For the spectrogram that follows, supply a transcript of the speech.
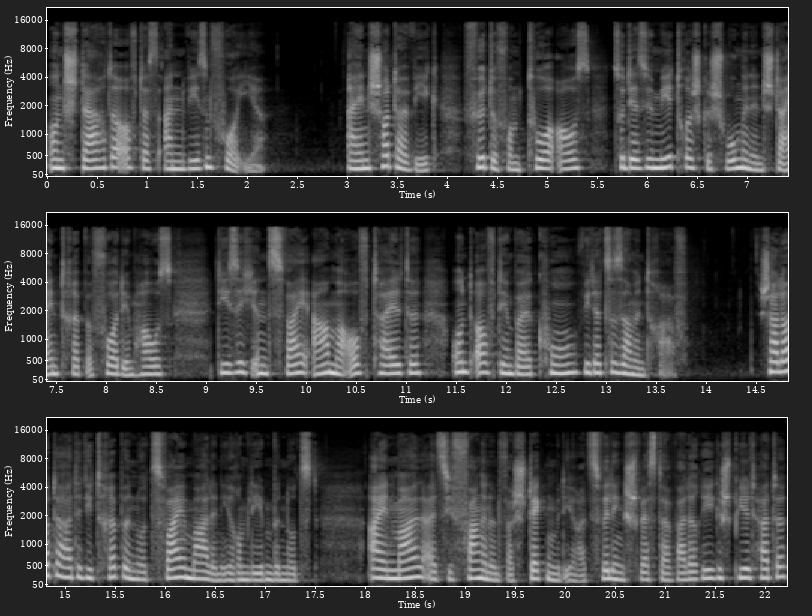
und starrte auf das Anwesen vor ihr. Ein Schotterweg führte vom Tor aus zu der symmetrisch geschwungenen Steintreppe vor dem Haus, die sich in zwei Arme aufteilte und auf dem Balkon wieder zusammentraf. Charlotte hatte die Treppe nur zweimal in ihrem Leben benutzt. Einmal, als sie Fangen und Verstecken mit ihrer Zwillingsschwester Valerie gespielt hatte,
